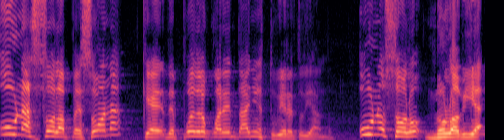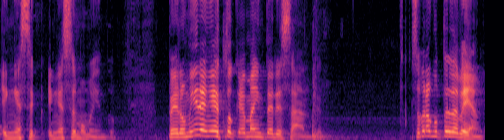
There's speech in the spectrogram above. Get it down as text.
una sola persona que después de los 40 años estuviera estudiando. Uno solo no lo había en ese, en ese momento. Pero miren esto que es más interesante. Eso para que ustedes vean.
